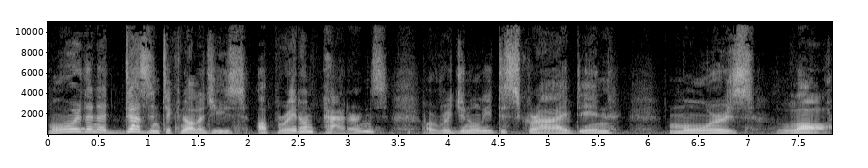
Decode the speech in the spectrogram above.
more than a dozen technologies operate on patterns originally described in Moore's Law,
